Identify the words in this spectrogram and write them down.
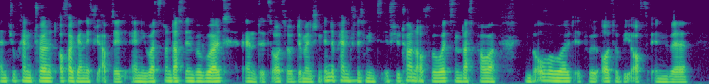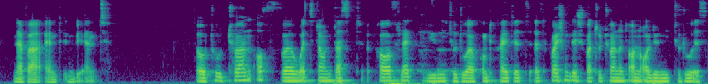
And you can turn it off again if you update any redstone dust in the world. And it's also dimension independent. This means if you turn off the redstone dust power in the overworld, it will also be off in the Nether and in the end. So to turn off the redstone dust power flag, you need to do a complicated uh, suppression glitch, but to turn it on, all you need to do is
